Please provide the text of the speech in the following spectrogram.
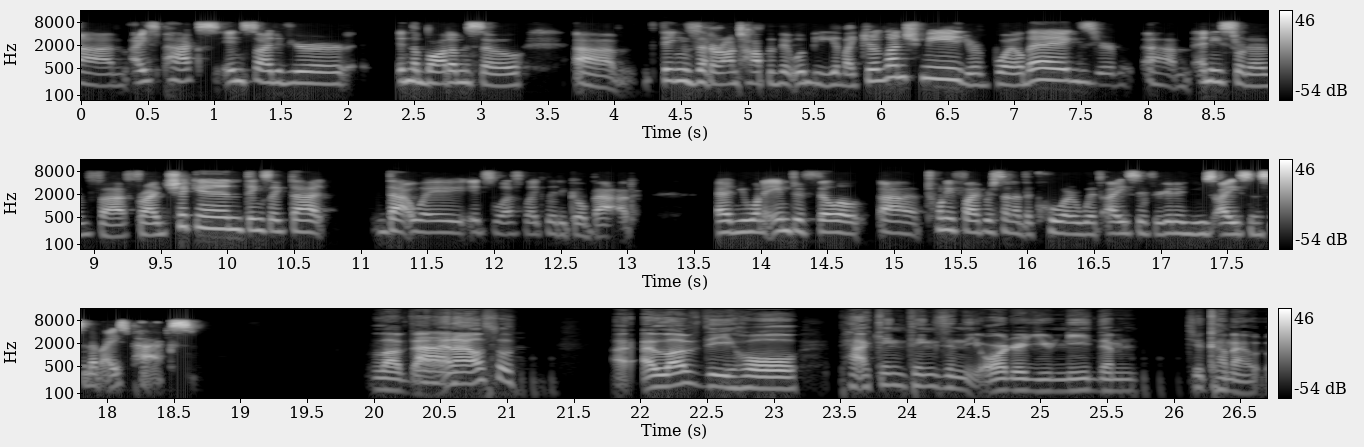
um, ice packs inside of your in the bottom. So um, things that are on top of it would be like your lunch meat, your boiled eggs, your um, any sort of uh, fried chicken, things like that. That way, it's less likely to go bad and you want to aim to fill uh, 25% of the cooler with ice if you're going to use ice instead of ice packs. Love that. Um, and I also I, I love the whole packing things in the order you need them to come out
